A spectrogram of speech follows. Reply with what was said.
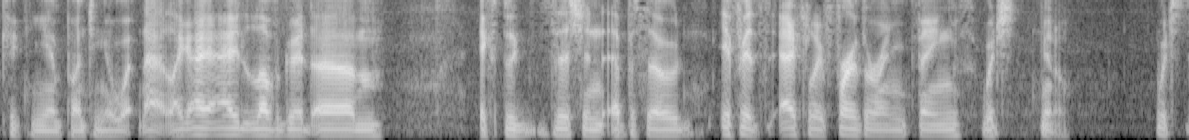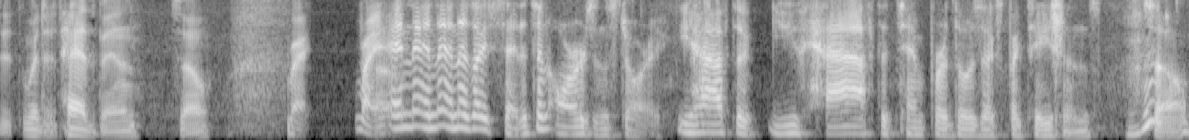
kicking and punching and whatnot. Like I I love a good um exposition episode if it's actually furthering things, which you know, which it, which it has been. So Right. Right. and, and and as I said, it's an origin story. You have to you have to temper those expectations. So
